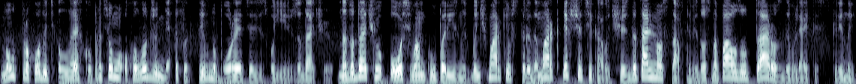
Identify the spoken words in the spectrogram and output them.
ноут проходить легко, при цьому охолодження ефективно порається зі своєю задачею. На додачу, ось вам купа різних бенчмарків з 3D Mark. Якщо цікавить щось детально, ставте відос на паузу та роздивляйтесь скріни.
